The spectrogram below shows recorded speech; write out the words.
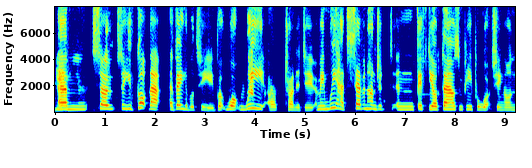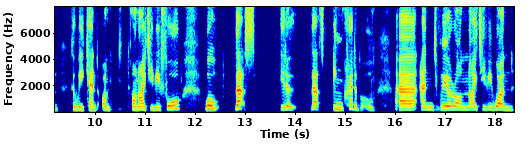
yeah. um so so you've got that available to you. But what we are trying to do i mean we had 750 odd thousand people watching on the weekend on on itv4 well that's you know that's incredible. Uh and we're on itv1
